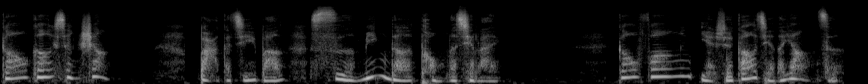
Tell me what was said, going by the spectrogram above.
高高向上，把个鸡巴死命的捅了起来。高芳也学高洁的样子，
